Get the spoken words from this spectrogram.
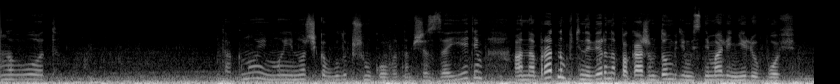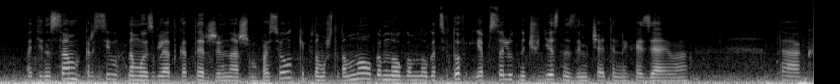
Вот. Так, ну и мы немножечко вглубь Шумкова там сейчас заедем. А на обратном пути, наверное, покажем дом, где мы снимали «Не любовь». Один из самых красивых, на мой взгляд, коттеджей в нашем поселке, потому что там много-много-много цветов и абсолютно чудесные, замечательные хозяева. Так,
